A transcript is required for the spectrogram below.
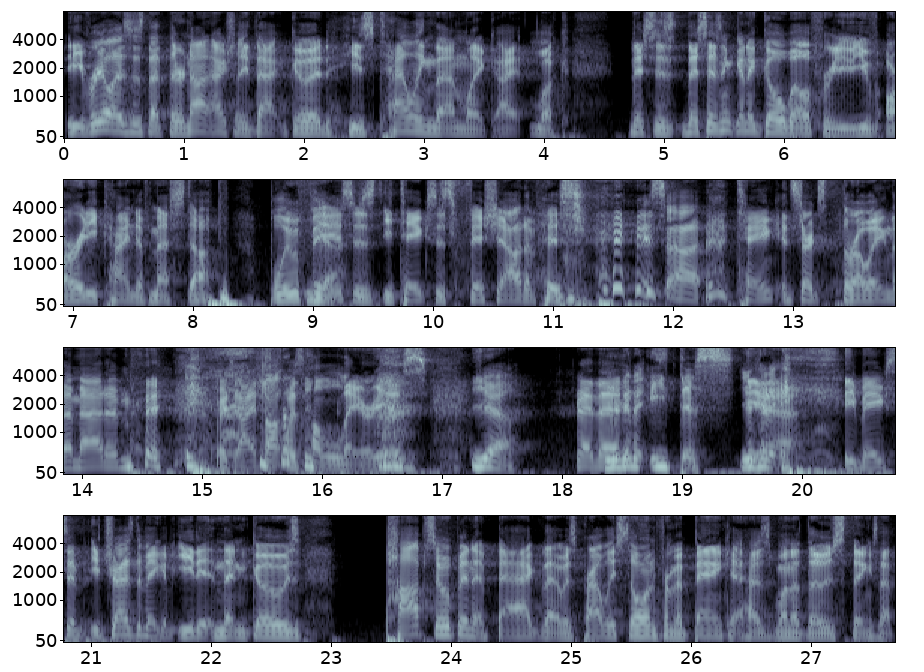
he realizes that they're not actually that good. He's telling them like, "I look." This is this isn't gonna go well for you. You've already kind of messed up. Blueface is he takes his fish out of his his uh, tank and starts throwing them at him, which I thought was hilarious. Yeah. And then You're gonna eat this. You're yeah, gonna he makes him he tries to make him eat it and then goes pops open a bag that was probably stolen from a bank. It has one of those things that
